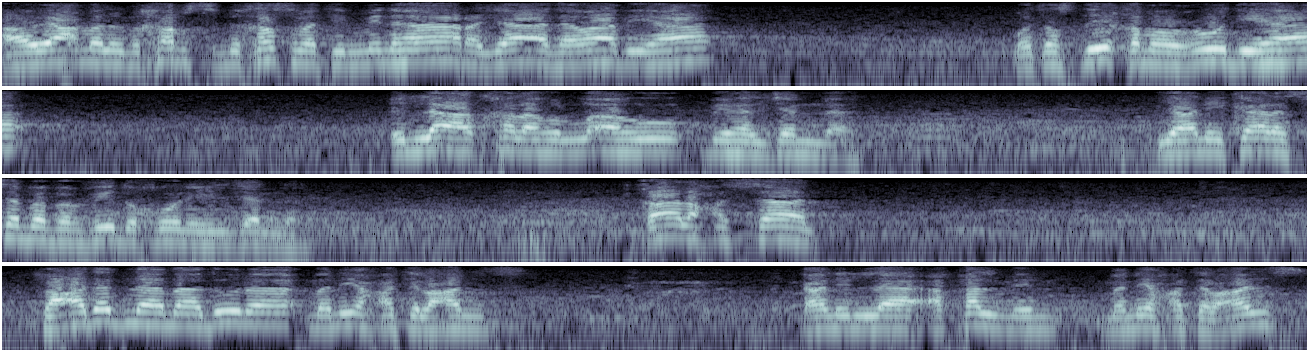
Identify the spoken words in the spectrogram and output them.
أو يعمل بخبص بخصلة منها رجاء ثوابها وتصديق موعودها إلا أدخله الله بها الجنة. يعني كان سببا في دخوله الجنة. قال حسان فعددنا ما دون منيحة العنز. يعني لا أقل من منيحة العنز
